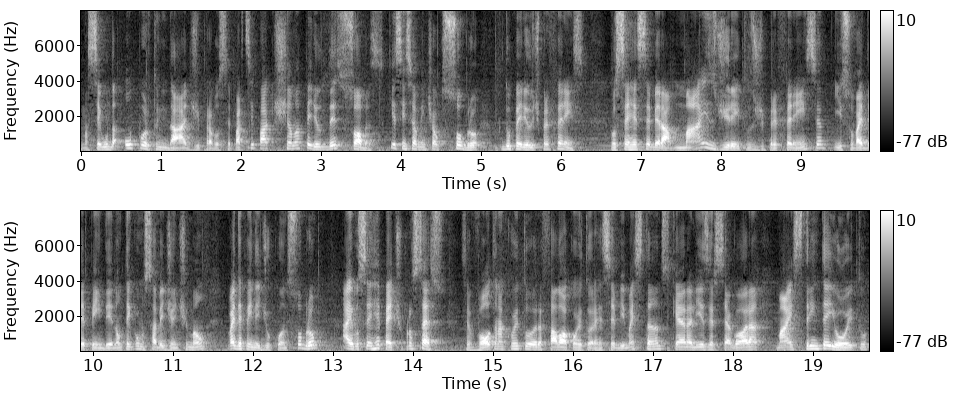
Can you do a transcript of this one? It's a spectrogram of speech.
uma segunda oportunidade para você participar que chama período de sobras, que essencialmente é o que sobrou do período de preferência você receberá mais direitos de preferência, isso vai depender, não tem como saber de antemão, vai depender de o quanto sobrou, aí você repete o processo. Você volta na corretora, fala, ó, oh, corretora, recebi mais tantos, quero ali exercer agora mais 38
